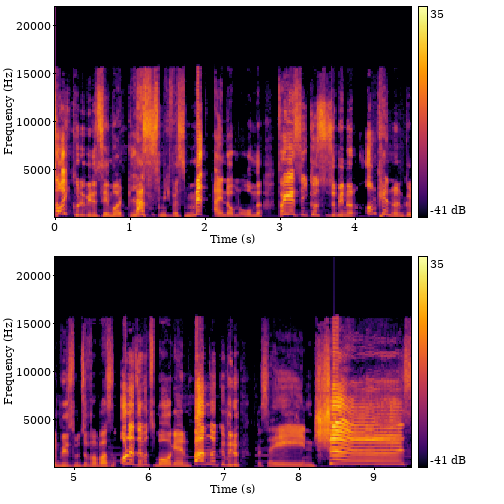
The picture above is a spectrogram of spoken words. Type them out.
solch coole Videos sehen wollt, lasst es mich wissen mit einem Daumen oben da. Vergesst nicht kurz zu subieren, um keine neuen Videos mehr zu verpassen. Und dann sehen wir uns morgen beim neuen Video. Bis dahin, tschüss!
